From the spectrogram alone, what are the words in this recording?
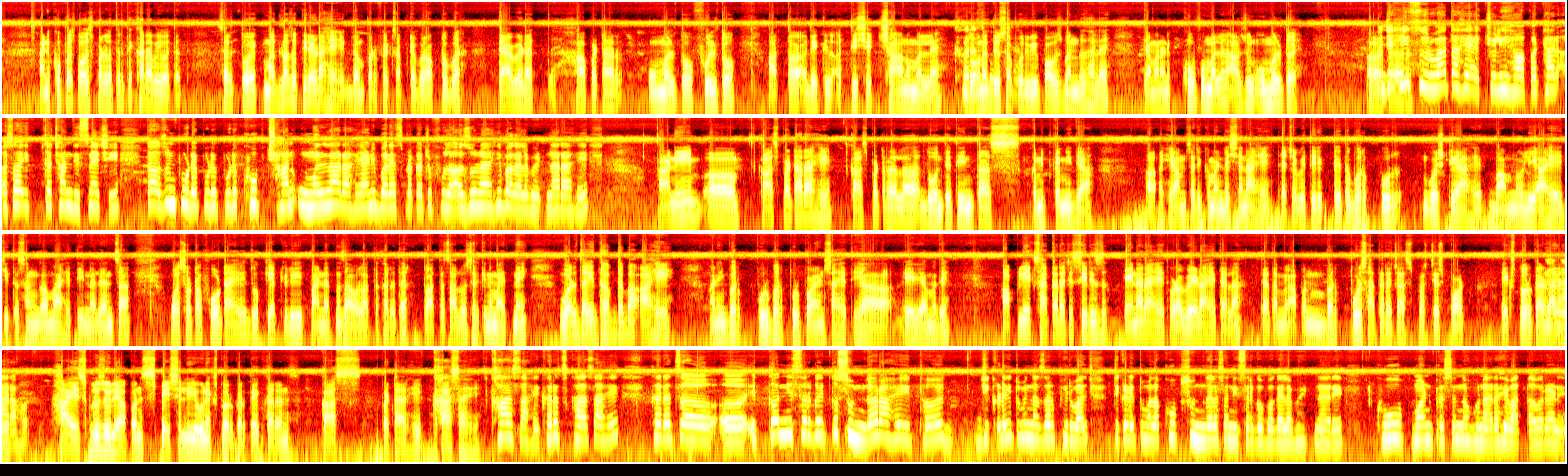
आणि खूपच पाऊस पडला तर ते खराबही होतात. सर तो एक मधला जो पिरियड आहे एकदम परफेक्ट सप्टेंबर ऑक्टोबर त्या वेळात हा पठार उमलतो फुलतो. आता देखील अतिशय छान उमलला आहे दोनच दिवसापूर्वी पाऊस बंद झाला आहे त्या मानाने खूप उमलला आणि अजून उमलतोय. अ, म्हणजे ही सुरुवात आहे ॲक्च्युली हा पठार असा इतकं छान दिसण्याची. तर अजून पुढे पुढे पुढे खूप छान उमलणार आहे आणि बऱ्याच प्रकारची फुलं अजूनही बघायला भेटणार आहे. आणि कास पठार आहे. कास पठाराला दोन ते तीन तास कमीत कमी द्या. हे आमचं रिकमेंडेशन आहे. त्याच्या व्यतिरिक्त इथं भरपूर गोष्टी आहेत. बामनोली आहे जिथं संगम आहे तीन नद्यांचा. वसोटा फोर्ट आहे जो की ॲक्च्युली पाण्यातनं जावं लागतं खरं तर. तो आता चालू असेल की नाही माहीत नाही. वरजाई धबधबा आहे आणि भरपूर भरपूर पॉईंट्स आहेत ह्या एरियामध्ये आपली एक साताराची सिरीज येणार आहे थोडा वेळ आहे त्याला. त्यात आम्ही आपण भरपूर साताऱ्याच्या आसपासचे स्पॉट एक्सप्लोअर करणार आहे. हा एक्सक्लुझिव्हली आपण स्पेशली येऊन एक्सप्लोअर करतोय कारण कास पठार हे खास आहे. खास आहे खरंच खास आहे. खरंच इतकं निसर्ग इतकं सुंदर आहे इथं. जिकडेही तुम्ही नजर फिरवाल तिकडे तुम्हाला खूप सुंदर असा निसर्ग बघायला भेटणार आहे. खूप मन प्रसन्न होणारं हे वातावरण आहे.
